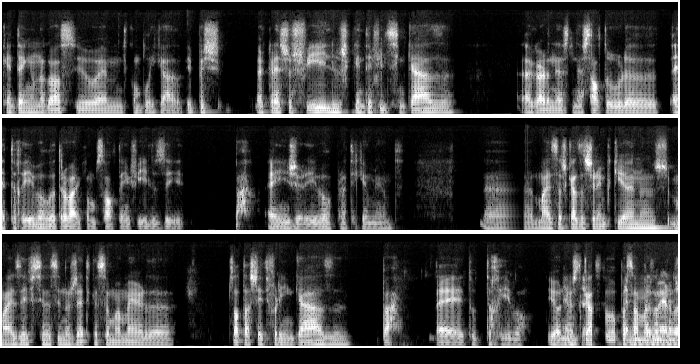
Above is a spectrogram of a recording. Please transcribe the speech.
quem tem um negócio é muito complicado. E depois acresce os filhos, quem tem filhos em casa, agora neste, nesta altura é terrível. Eu trabalho com pessoal que tem filhos e pá, é ingerível praticamente. Uh, mais as casas serem pequenas, mais a eficiência energética ser uma merda, o pessoal está cheio de frio em casa, pá, é tudo terrível. Eu, é neste muita, caso, estou a é passar é mais ou menos.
